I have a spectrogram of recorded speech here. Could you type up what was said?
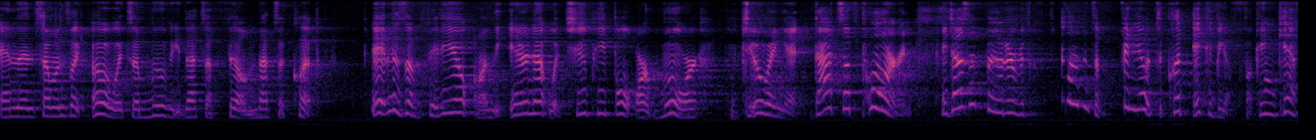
and then someone's like, oh, it's a movie, that's a film, that's a clip. It is a video on the internet with two people or more doing it. That's a porn. It doesn't matter if it's it's a video, it's a clip, it could be a fucking GIF.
